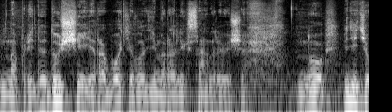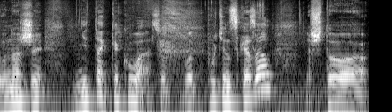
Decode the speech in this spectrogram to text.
на предыдущей работе Владимира Александровича. Ну, видите, у нас же не так, как у вас. Вот, вот Путин сказал, что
